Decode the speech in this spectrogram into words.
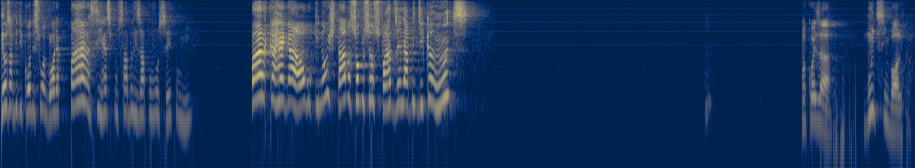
Deus abdicou de sua glória para se responsabilizar por você e por mim. Para carregar algo que não estava sobre os seus fardos, ele abdica antes. Uma coisa muito simbólica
